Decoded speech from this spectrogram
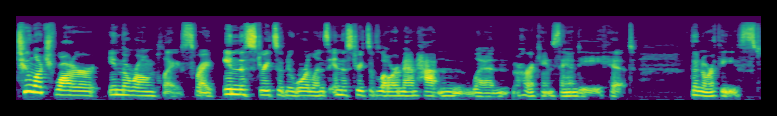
too much water in the wrong place, right? In the streets of New Orleans, in the streets of lower Manhattan when Hurricane Sandy hit the Northeast.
